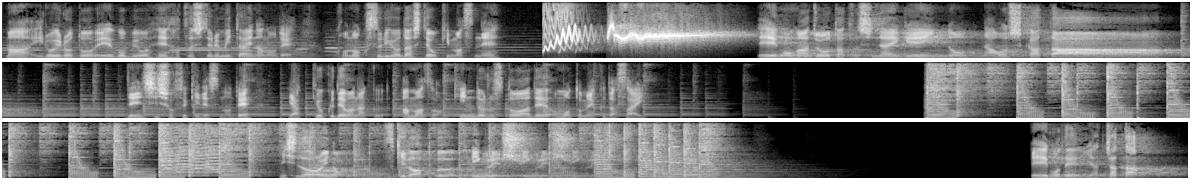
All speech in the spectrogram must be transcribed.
まあいろいろと英語病併発してるみたいなのでこの薬を出しておきますね。英語が上達しない原因の直し方。電子書籍ですので薬局ではなく Amazon Kindle ストアでお求めください。西澤ロイのスキドアップイングリッシュ。英語でやっちゃった。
